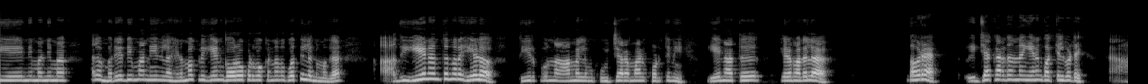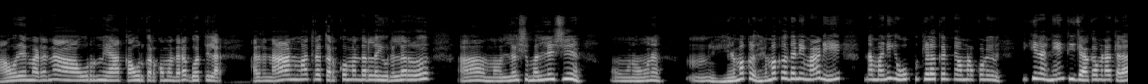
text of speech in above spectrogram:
ಏ, ನಿಮ್ಮ ನಿಮ್ಮ, ಅಲ್ಲ ಮರ್ಯಾದಿಮ್ಮ ಇಲ್ಲ ಹೆಣ್ಮಕ್ಳಿಗೆ ಏನ್ ಗೌರವ ಕೊಡ್ಬೇಕು ಅನ್ನೋದು ಗೊತ್ತಿಲ್ಲ ನಿಮಗ? ಅದು ಏನಂತಂದ್ರ ಹೇಳು. ತೀರ್ಪನ್ನ ಆಮೇಲೆ ವಿಚಾರ ಮಾಡಿ ಕೊಡ್ತೀನಿ. ಏನಾತು? ಹೇಳ ಮೊದಲ. ಗೌರ ವಿಜಯಕರ್ನ ಏನೋ ಗೊತ್ತಿಲ್ಲ ಬಿಡ್ರಿ. ಅವ್ರೇನ್ ಮಾಡ್ಯಾನ? ಅವ್ರನ್ನ ಯಾಕೆ ಅವ್ರು ಕರ್ಕೊಂಬಂದಾರ ಗೊತ್ತಿಲ್ಲ. ಆದ್ರೆ ನಾನ್ ಮಾತ್ರ ಕರ್ಕೊಂಬಂದಾರಲ್ಲ ಇವರೆಲ್ಲರೂ? ಆ, ಮಲ್ಲೇಶ್ ಮಲ್ಲೇಶ್ ಅವನ ಹೆಣ್ಮಕ್ಳು ಹೆಣ್ಮಕ್ಳು ದನಿ ಮಾಡಿ ನಮ್ಮ ಮನೆಗೆ ಉಪ್ಪು ಕೇಳಕಂತ ನಾವು ಮಾಡ್ಕೊಂಡಿದ್ವಿ ಈಗ ನಾನು ಹೆಂಡತಿ ಜಾಗ ಮಾಡತ್ತಲ್ಲ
